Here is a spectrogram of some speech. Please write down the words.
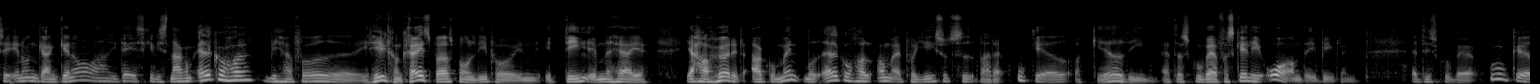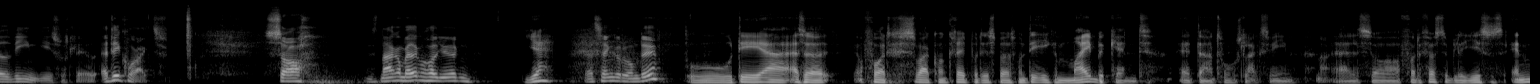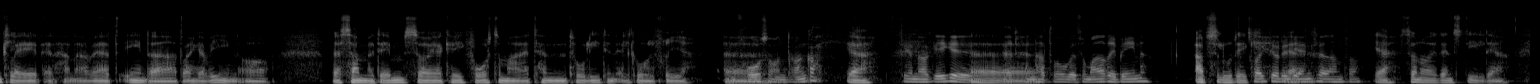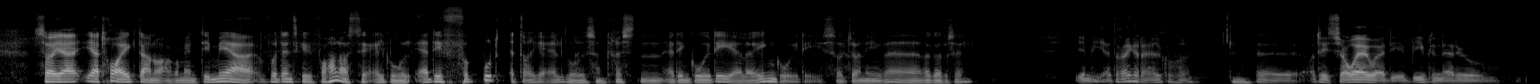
til endnu en gang genovervejet. I dag skal vi snakke om alkohol. Vi har fået øh, et helt konkret spørgsmål lige på en, et delemne her. Jeg har hørt et argument mod alkohol om, at på Jesu tid var der ugæret og gæret vin. At der skulle være forskellige ord om det i Bibelen. At det skulle være ugæret vin, Jesus lavede. Er det korrekt? Så, vi snakker om alkohol, Jørgen. Ja. Hvad tænker du om det? Uh, det er, altså, for at svare konkret på det spørgsmål, det er ikke mig bekendt, at der er to slags vin. Nej. Altså, for det første blev Jesus anklaget, at han har været en, der drikker vin og været sammen med dem, så jeg kan ikke forestille mig, at han tog lige den alkoholfrie. En frosser og en dranker? Ja. Det er nok ikke, uh, at han har drukket for meget ribena. Absolut ikke. Jeg tror ikke, det var det, ja. de anklagede ham for. Ja, sådan noget i den stil der. Så jeg, jeg tror ikke, der er noget argument. Det er mere, hvordan skal vi forholde os til alkohol? Er det forbudt at drikke alkohol som kristen? Er det en god idé eller ikke en god idé? Så Johnny, hvad, hvad gør du selv? Jamen, jeg drikker da alkohol. Mm. Øh, og det sjove er jo, at i Bibelen er det jo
